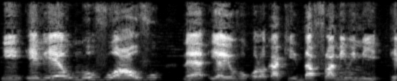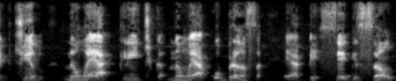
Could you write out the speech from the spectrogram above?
e ele é o novo alvo, né? E aí eu vou colocar aqui da Flamimimi, repetindo, não é a crítica, não é a cobrança, é a perseguição,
